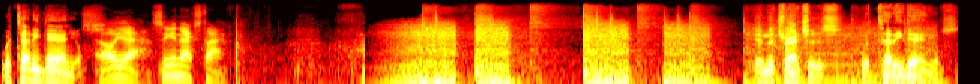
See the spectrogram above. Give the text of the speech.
with Teddy Daniels. Oh, yeah. See you next time. In the Trenches with Teddy Daniels.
